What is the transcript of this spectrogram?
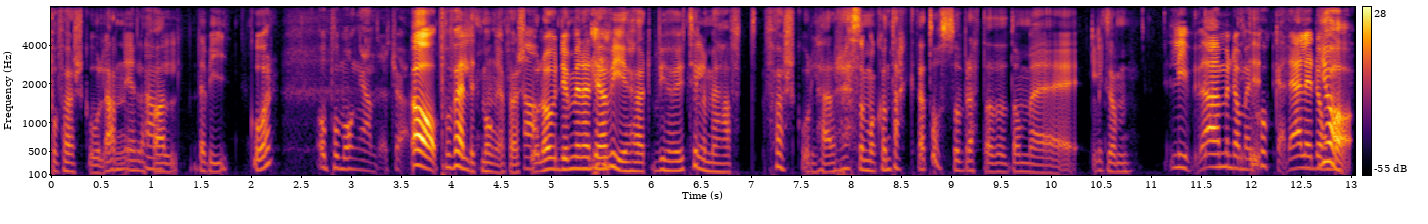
på förskolan, i alla Ja. fall där vi går. Och på många andra tror jag. Ja, på väldigt många förskolor. Och det, menar, det har vi ju hört, vi har ju till och med haft förskollärare som har kontaktat oss och berättat att de är liksom, Liv, ja men de är chockade, eller de ja,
